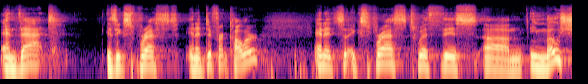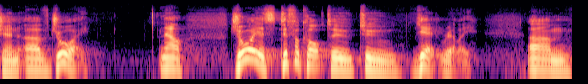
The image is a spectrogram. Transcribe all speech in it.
And that is expressed in a different color, and it's expressed with this um, emotion of joy. Now, joy is difficult to, to get, really. Um,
